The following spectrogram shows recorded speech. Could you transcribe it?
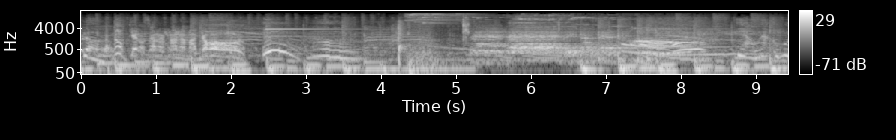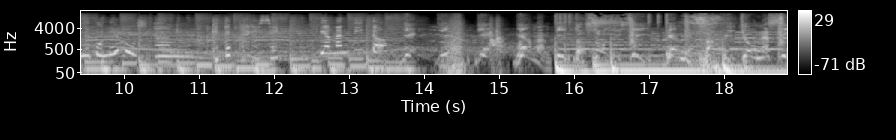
Ejemplo! ¡No quiero ser hermana mayor! ¿Y ahora cómo le ponemos? Am, ¿Qué te parece? Diamantito. Yeah, yeah, yeah. Diamantito soy, sí. Mi papi yo nací.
